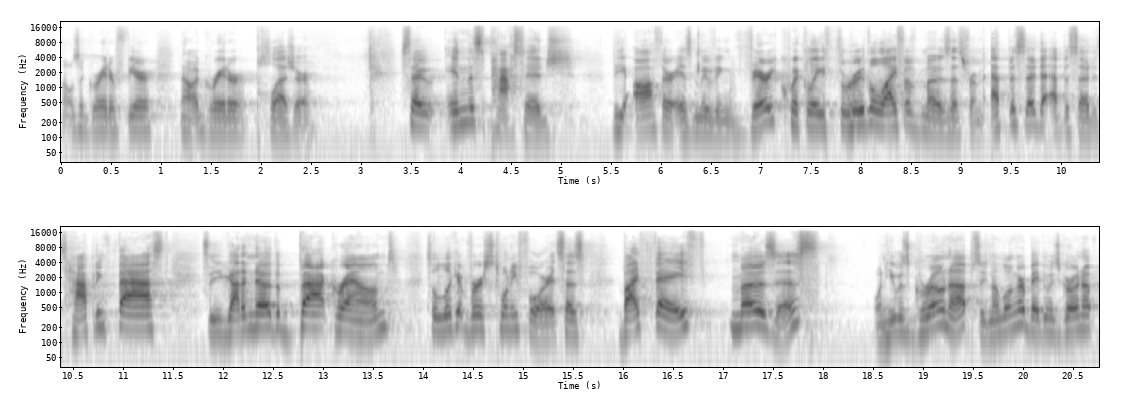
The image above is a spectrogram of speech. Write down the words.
That was a greater fear, now a greater pleasure. So, in this passage, the author is moving very quickly through the life of Moses from episode to episode. It's happening fast, so you got to know the background. So look at verse 24. It says, By faith, Moses, when he was grown up, so he's no longer a baby, when he was grown up,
